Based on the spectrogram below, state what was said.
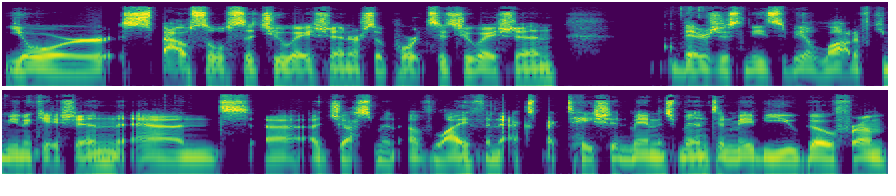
your spousal situation or support situation there just needs to be a lot of communication and uh, adjustment of life and expectation management. And maybe you go from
